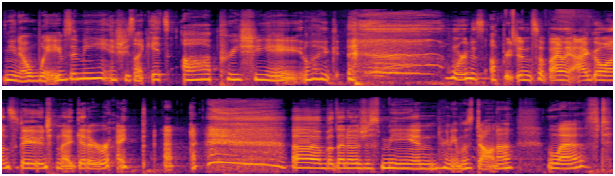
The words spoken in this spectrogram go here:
you know, waves at me and she's like, it's appreciate. Like, word is. And so finally I go on stage and I get it right. uh, but then it was just me and her name was Donna left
